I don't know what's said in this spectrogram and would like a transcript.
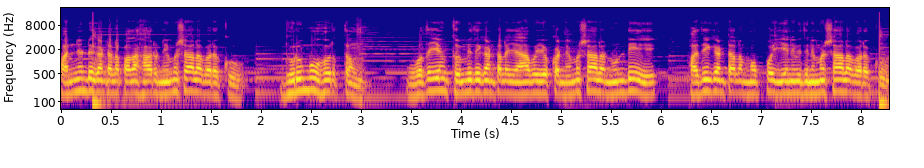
పన్నెండు గంటల పదహారు నిమిషాల వరకు దుర్ముహూర్తం. ఉదయం తొమ్మిది గంటల యాభై ఒక్క నిమిషాల నుండి పది గంటల ముప్పై ఎనిమిది నిమిషాల వరకు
